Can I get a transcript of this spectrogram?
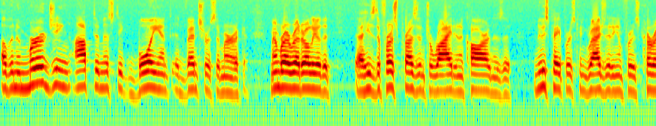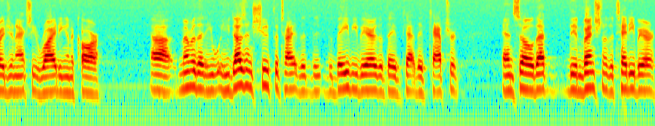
of an emerging, optimistic, buoyant, adventurous America. Remember I read earlier that uh, he's the first president to ride in a car, and there's a newspapers congratulating him for his courage in actually riding in a car. Uh, remember that he, he doesn't shoot the, the, the, the, baby bear that they've, ca they've captured. And so that the invention of the teddy bear,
